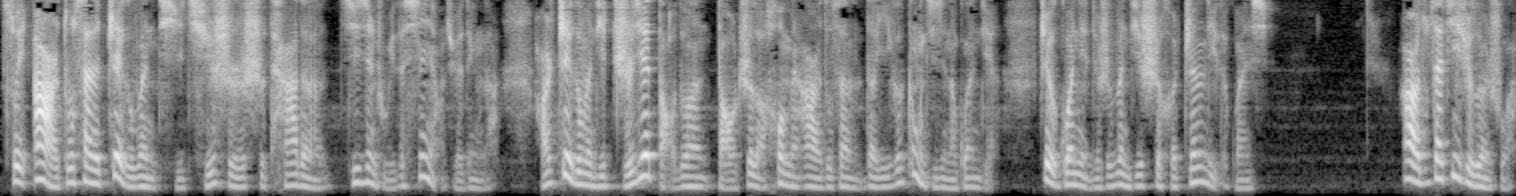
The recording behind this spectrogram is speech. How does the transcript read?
所以阿尔都塞的这个问题其实是他的激进主义的信仰决定的，而这个问题直接导端导致了后面阿尔都塞的一个更激进的观点。这个观点就是问题是和真理的关系。阿尔都在继续论述啊，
